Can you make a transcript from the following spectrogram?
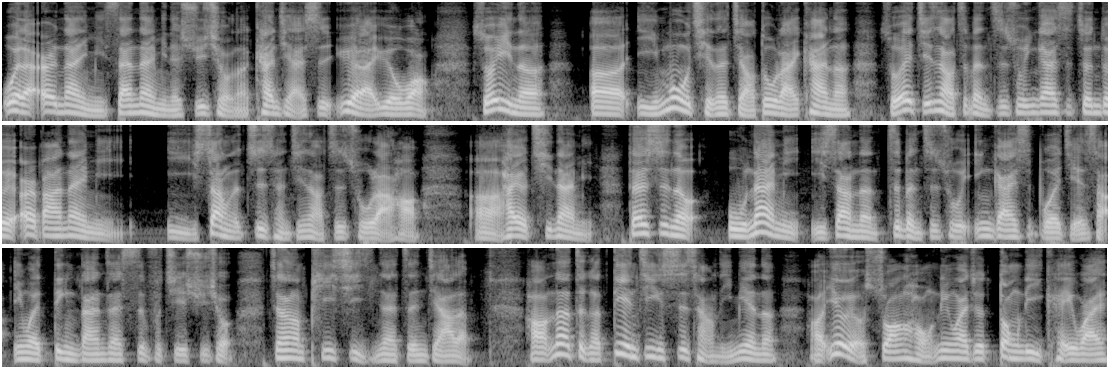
未来二纳米、三纳米的需求呢看起来是越来越旺。所以呢，呃，以目前的角度来看呢，所谓减少资本支出，应该是针对二八纳米以上的制程减少支出了哈，呃，还有七纳米，但是呢。五纳米以上的资本支出应该是不会减少，因为订单在伺服器需求加上 PC 已经在增加了。好，那整个电竞市场里面呢，好又有双红，另外就动力 KY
